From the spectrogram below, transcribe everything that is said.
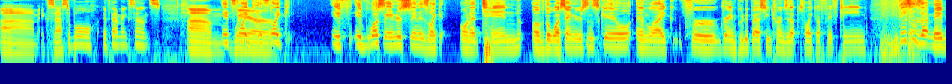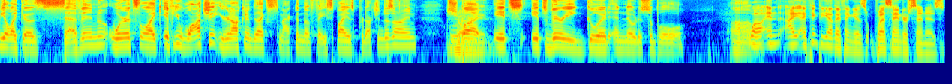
um, accessible, if that makes sense. Um, It's like it's like if if Wes Anderson is like on a ten of the Wes Anderson scale, and like for Grand Budapest he turns it up to like a fifteen. This is at maybe like a seven, where it's like if you watch it, you're not going to be like smacked in the face by his production design, Sure. but it's it's very good and noticeable. Um, well, and I, I think the other thing is Wes Anderson is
